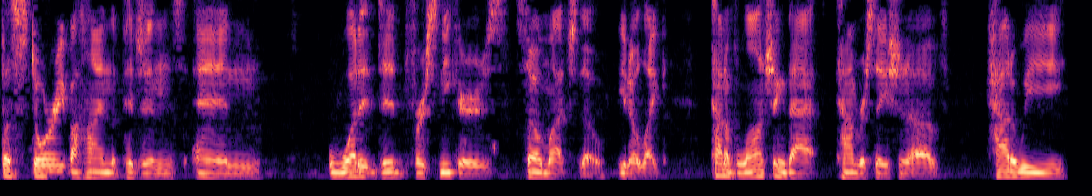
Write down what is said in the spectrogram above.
the story behind the pigeons and what it did for sneakers so much though. You know, like kind of launching that conversation of how do we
